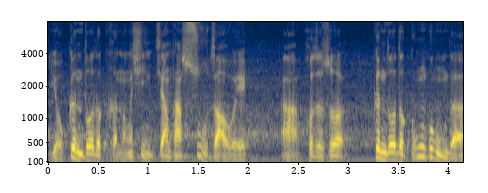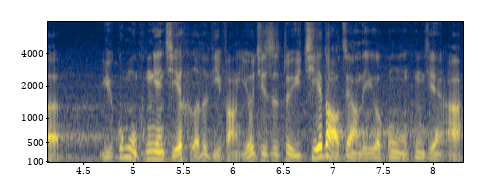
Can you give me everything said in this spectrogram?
有更多的可能性，将它塑造为啊，或者说更多的公共的与公共空间结合的地方，尤其是对于街道这样的一个公共空间啊，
